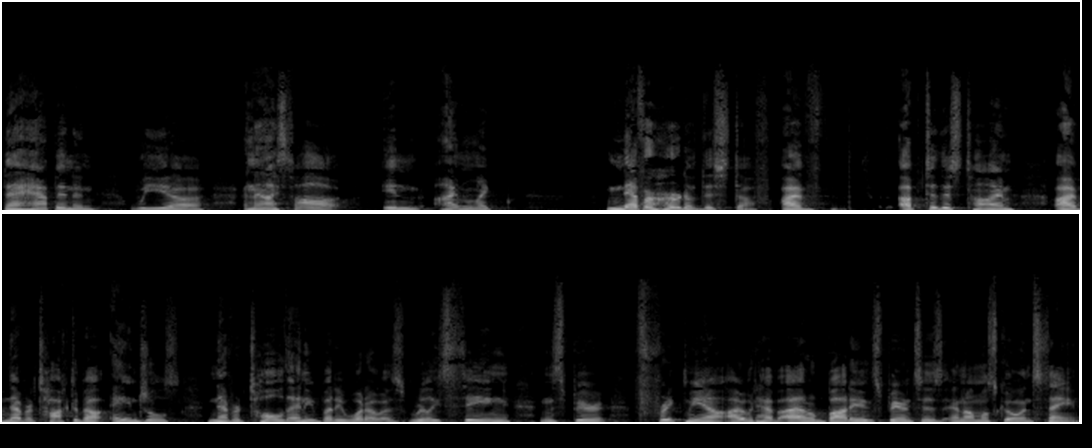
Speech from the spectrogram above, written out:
that happened, and we uh, and then I saw in I'm like never heard of this stuff. I've, up to this time, I've never talked about angels, never told anybody what I was really seeing in the spirit. Freaked me out. I would have out of body experiences and almost go insane.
